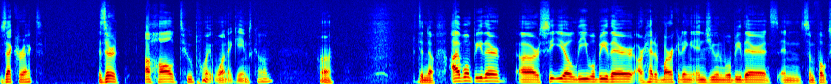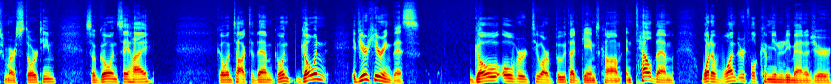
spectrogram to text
Is that correct? Is there a hall 2.1 at Gamescom? Huh. Didn't know. I won't be there. Our CEO Lee will be there. Our head of marketing in June will be there, and, and some folks from our store team. So go and say hi. Go and talk to them. Go and go and if you're hearing this, go over to our booth at Gamescom and tell them what a wonderful community manager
